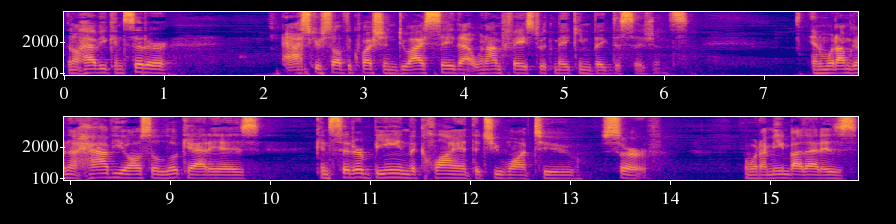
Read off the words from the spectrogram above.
then I'll have you consider ask yourself the question do I say that when I'm faced with making big decisions? And what I'm going to have you also look at is consider being the client that you want to serve. And what I mean by that is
